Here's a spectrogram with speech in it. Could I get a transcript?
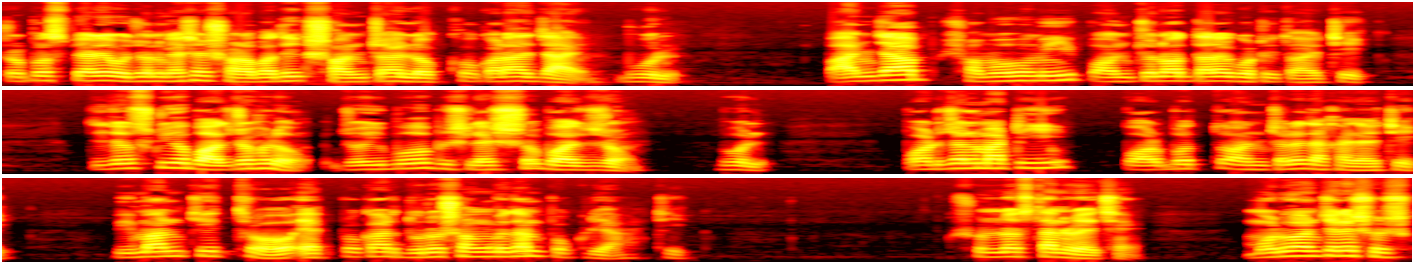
ট্রোপোস্ফিয়ারে ওজন গ্যাসের সর্বাধিক সঞ্চয় লক্ষ্য করা যায়, ভুল। পাঞ্জাব সমভূমি পঞ্চনদ দ্বারা গঠিত হয়, ঠিক। তেজস্ক্রিয় বজ্র হল, জৈব বিশ্লেষ্য বজ্র, ভুল। পর্জল মাটি পার্বত্য অঞ্চলে দেখা যায়, ঠিক। বিমানচিত্র এক প্রকার দূরসংবেদন প্রক্রিয়া, ঠিক। শূন্যস্থান রয়েছে। মরু অঞ্চলে শুষ্ক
